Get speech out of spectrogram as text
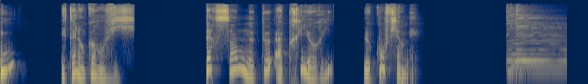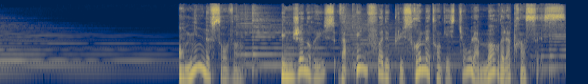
Ou est-elle encore en vie? Personne ne peut a priori le confirmer. En 1920, une jeune russe va une fois de plus remettre en question la mort de la princesse.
